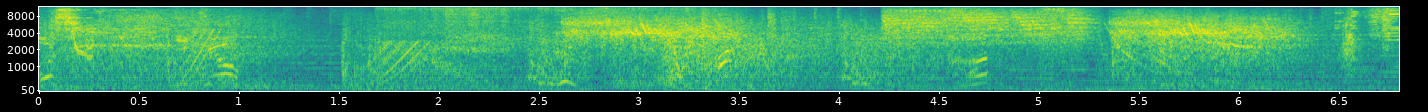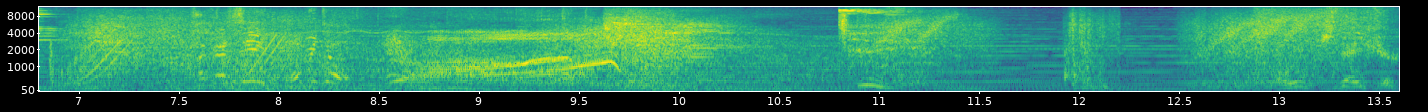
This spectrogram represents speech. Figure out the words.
よし行くよ。高しオビト本気で行く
